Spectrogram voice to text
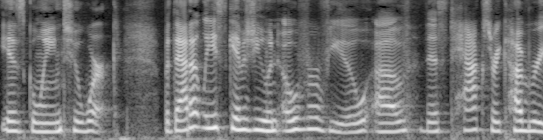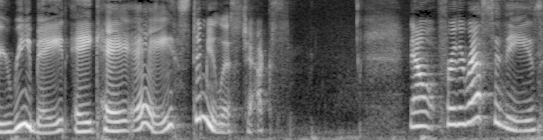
is going to work. But that at least gives you an overview of this tax recovery rebate, aka stimulus checks. Now, for the rest of these,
